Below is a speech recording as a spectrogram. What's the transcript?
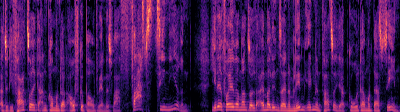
also die Fahrzeuge ankommen und dort aufgebaut werden. Das war faszinierend. Jeder Feuerwehrmann sollte einmal in seinem Leben irgendein Fahrzeug abgeholt haben und das sehen.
